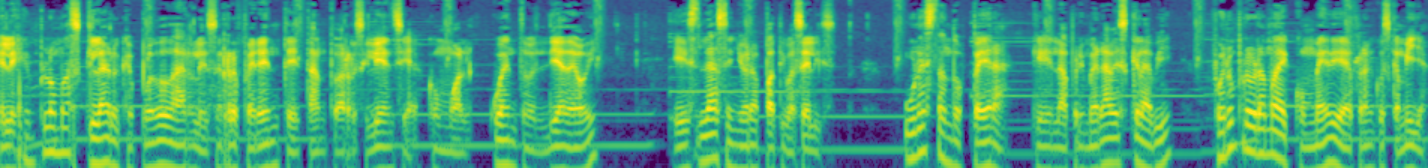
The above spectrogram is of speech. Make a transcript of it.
El ejemplo más claro que puedo darles referente tanto a resiliencia como al cuento del día de hoy es la señora Patti Vaselis una estandopera que la primera vez que la vi fue en un programa de comedia de Franco Escamilla.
